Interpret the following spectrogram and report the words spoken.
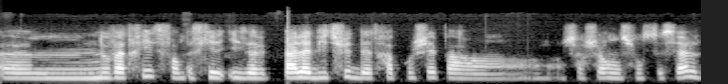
euh, novatrice, enfin, parce qu'ils n'avaient pas l'habitude d'être approchés par un, chercheur en sciences sociales,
